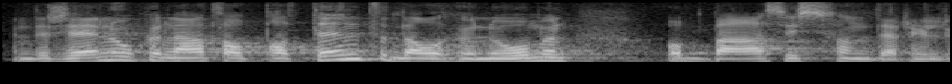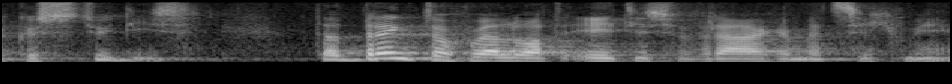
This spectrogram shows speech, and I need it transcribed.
En er zijn ook een aantal patenten al genomen op basis van dergelijke studies. Dat brengt toch wel wat ethische vragen met zich mee.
